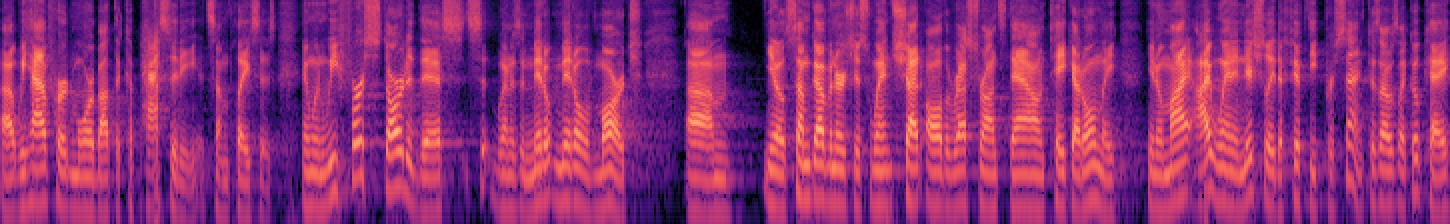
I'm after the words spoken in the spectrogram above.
uh, we have heard more about the capacity at some places. And when we first started this, when it was the middle middle of March. Um, you know, some governors just went, shut all the restaurants down, takeout only. You know, my I went initially to 50% because I was like, okay,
